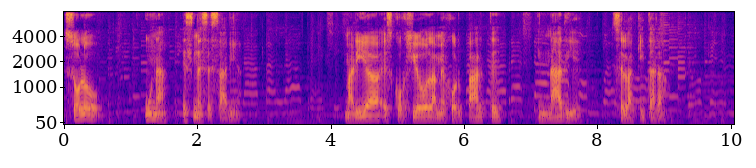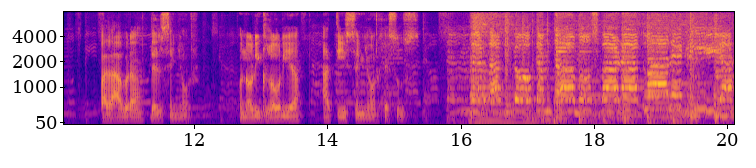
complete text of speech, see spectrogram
solo una es necesaria. María escogió la mejor parte y nadie se la quitará. Palabra del Señor. Honor y gloria a ti, Señor Jesús. En verdad lo cantamos para tu alegría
